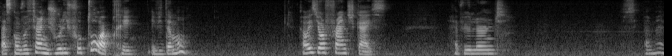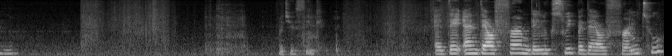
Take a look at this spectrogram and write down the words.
Parce qu'on veut faire une jolie photo après, évidemment. How is your French, guys? Have you learned? C'est pas mal, non? What do you think? And they, and they are firm, they look sweet, but they are firm too.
